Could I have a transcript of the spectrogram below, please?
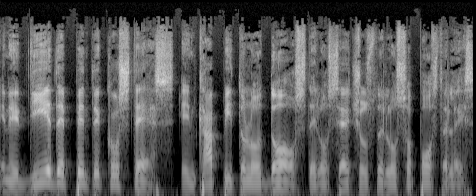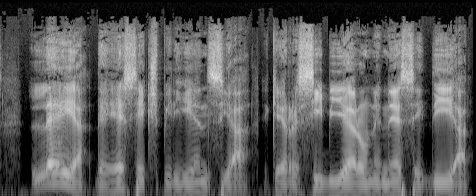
en el día de Pentecostés, en capítulo 2 de los Hechos de los Apóstoles, lea de esa experiencia que recibieron en ese día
